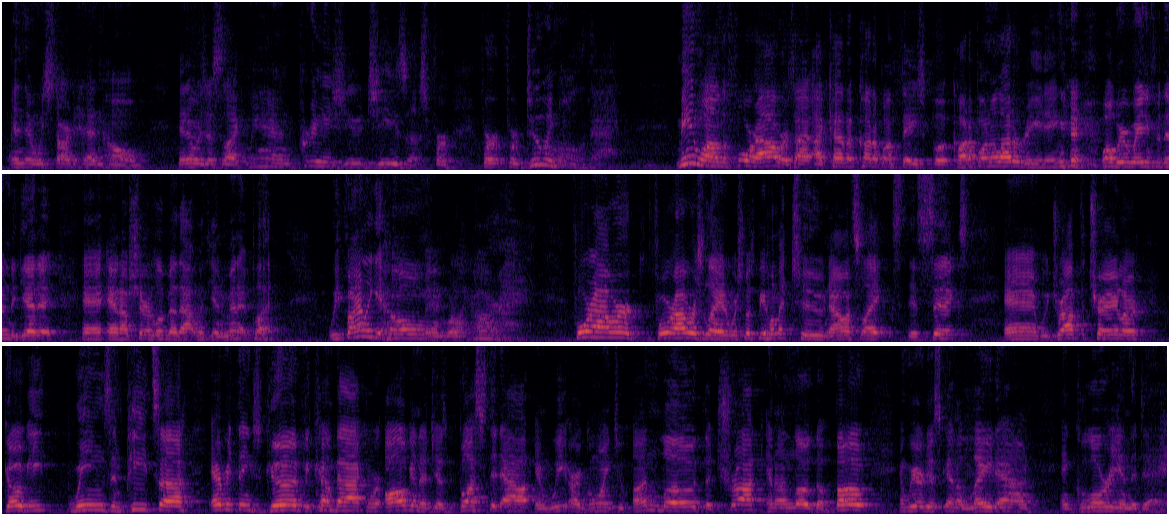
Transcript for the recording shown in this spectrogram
and then we started heading home. And it was just like, man, praise you, Jesus, for, for, for doing all of that. Meanwhile, in the four hours, I, I caught, up, caught up on Facebook, caught up on a lot of reading while we were waiting for them to get it. And, and, I'll share a little bit of that with you in a minute. But we finally get home, and we're like, all right. Four, hour, four hours later, we're supposed to be home at 2. Now it's like it's 6. And we drop the trailer, go eat wings and pizza. Everything's good. We come back. We're all going to just bust it out, and we are going to unload the truck and unload the boat, and we are just going to lay down and glory in the day.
